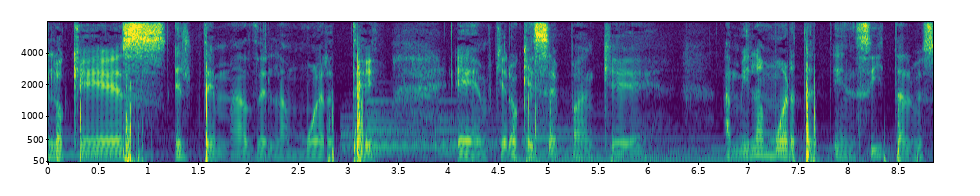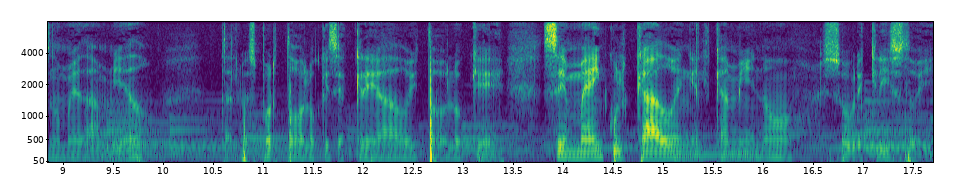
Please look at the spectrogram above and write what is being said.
lo que es el tema de la muerte. Eh, quiero que sepan que a mí la muerte en sí tal vez no me da miedo. Tal vez por todo lo que se ha creado y todo lo que se me ha inculcado en el camino sobre Cristo y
